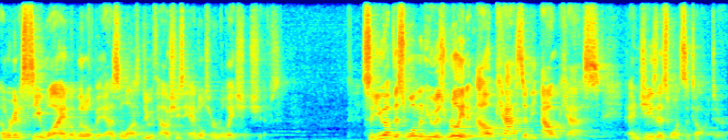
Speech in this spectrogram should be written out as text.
And we're going to see why in a little bit. It has a lot to do with how she's handled her relationships. So you have this woman who is really an outcast of the outcasts, and Jesus wants to talk to her.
